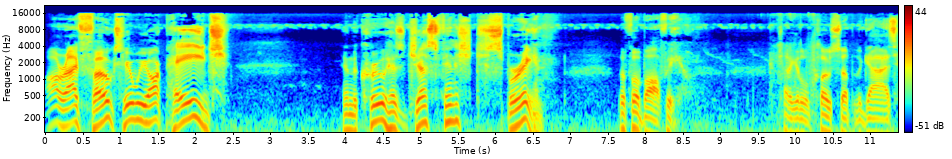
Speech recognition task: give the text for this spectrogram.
All right, folks, here we are, Page. And the crew has just finished sprigging the football field. Try to get a little close up of the guys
